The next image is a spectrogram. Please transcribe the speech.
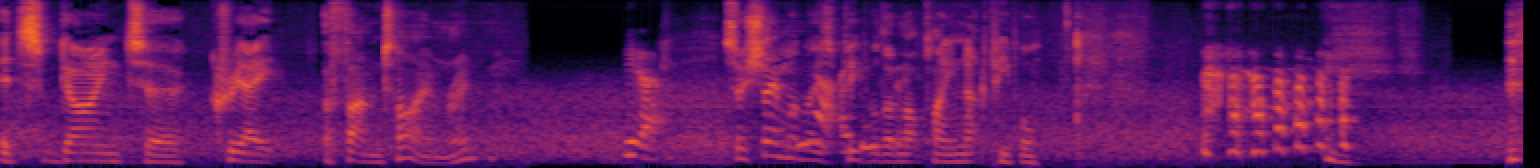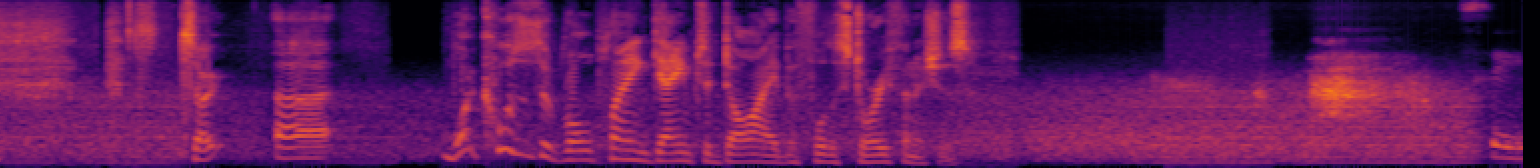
it's going to create a fun time, right? Yeah. So shame on yeah, those people that are not playing Nut People. so, uh, what causes a role playing game to die before the story finishes? Let's see.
